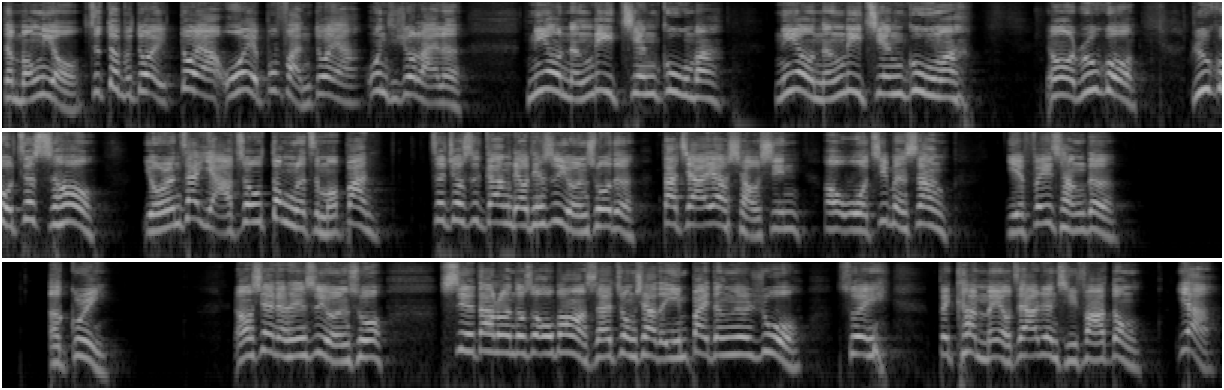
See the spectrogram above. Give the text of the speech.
的盟友，这对不对？对啊，我也不反对啊。问题就来了，你有能力兼顾吗？你有能力兼顾吗？然后，如果如果这时候有人在亚洲动了怎么办？这就是刚刚聊天室有人说的，大家要小心哦。我基本上也非常的。Agree，然后现在聊天室有人说，世界大乱都是奥巴马时代种下的因，拜登因为弱，所以被看没有在他任期发动。呀，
